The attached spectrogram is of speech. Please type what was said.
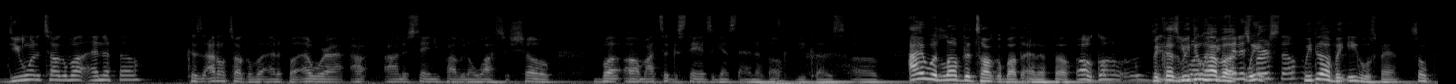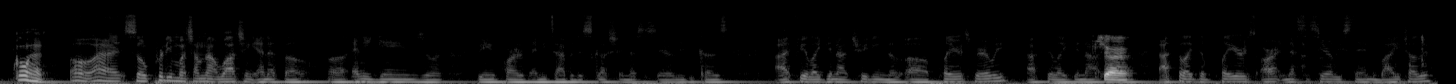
do you want to talk about NFL? Because I don't talk about NFL. Edward, I, I, I understand you probably don't watch the show, but um, I took a stance against the NFL because of. I would love to talk about the NFL Oh, go because you we do let have me a we, first, though? we do have an Eagles fan. So go ahead. Oh, all right. So pretty much, I'm not watching NFL, uh, any games, or being part of any type of discussion necessarily because I feel like they're not treating the uh, players fairly. I feel like they're not. Sure. uh, I feel like the players aren't necessarily standing by each other,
